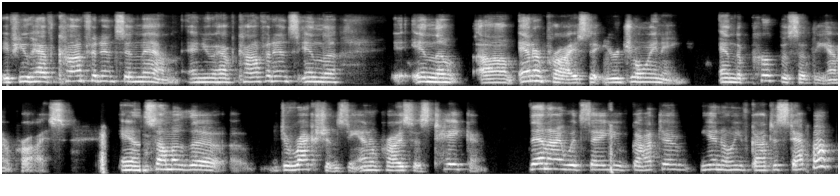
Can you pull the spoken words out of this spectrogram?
if you have confidence in them and you have confidence in the in the um, enterprise that you're joining and the purpose of the enterprise and some of the uh, directions the enterprise has taken then i would say you've got to you know you've got to step up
